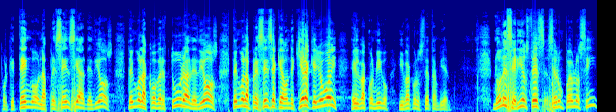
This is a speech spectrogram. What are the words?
porque tengo la presencia de Dios, tengo la cobertura de Dios, tengo la presencia que donde quiera que yo voy, Él va conmigo y va con usted también. ¿No desearía usted ser un pueblo así?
